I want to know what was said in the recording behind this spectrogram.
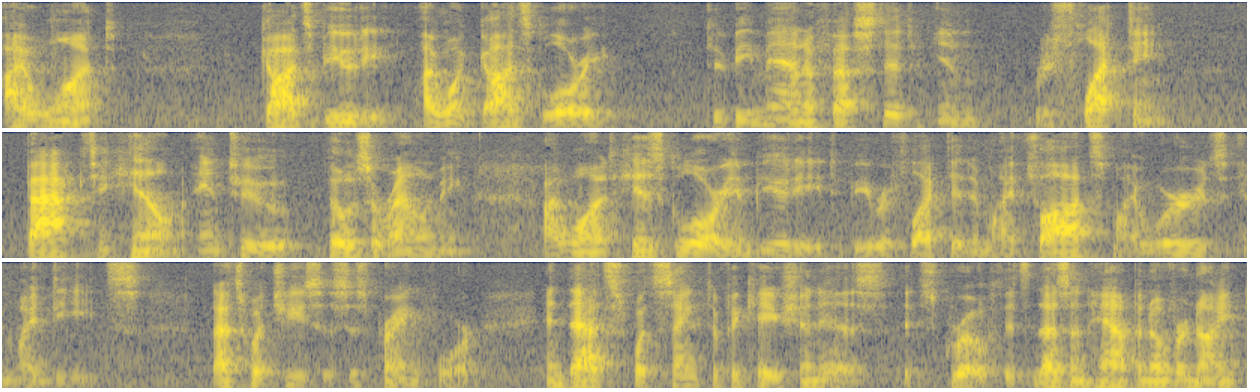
I want God's beauty, I want God's glory to be manifested in reflecting back to Him and to those around me. I want His glory and beauty to be reflected in my thoughts, my words, and my deeds. That's what Jesus is praying for. And that's what sanctification is it's growth. It doesn't happen overnight,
